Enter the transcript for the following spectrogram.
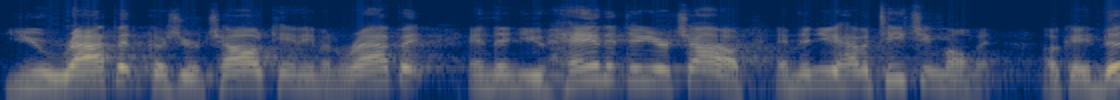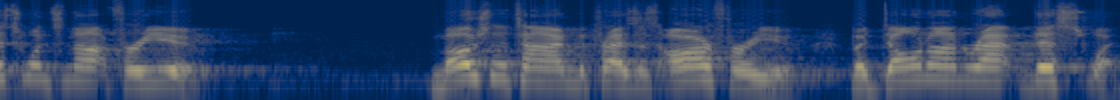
you wrap it because your child can't even wrap it, and then you hand it to your child, and then you have a teaching moment. Okay, this one's not for you. Most of the time, the presents are for you, but don't unwrap this one.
